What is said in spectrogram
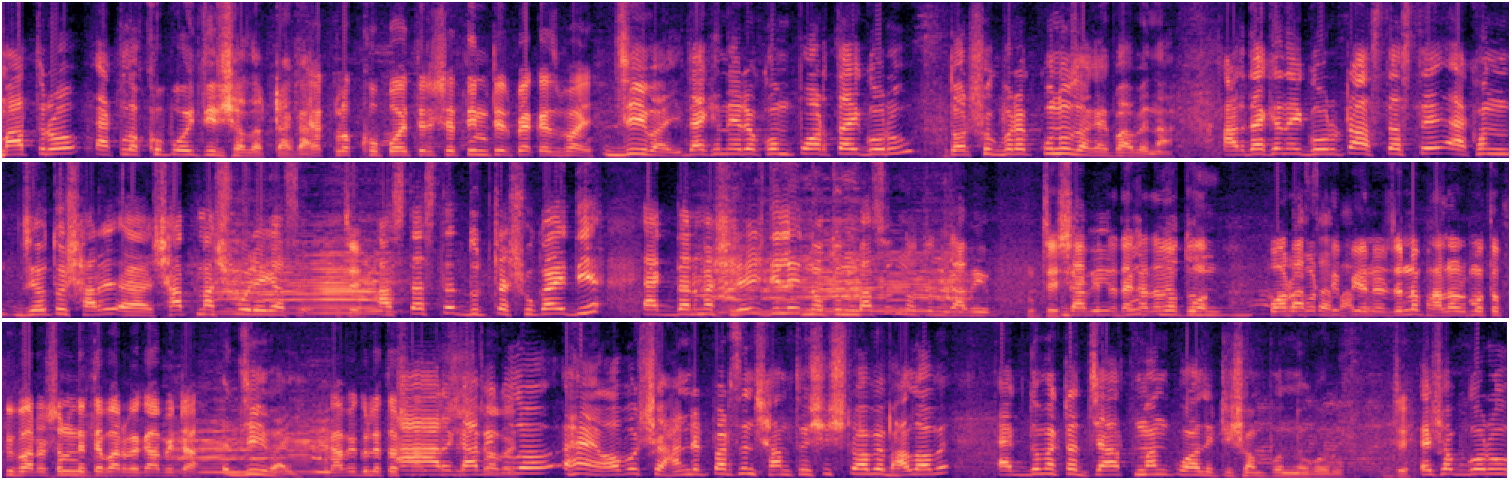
মাত্র এক লক্ষ পঁয়ত্রিশ হাজার টাকা। এক লক্ষ পঁয়ত্রিশে তিনটির প্যাকেজ ভাই। জি ভাই দেখেন এরকম পর্তায় গরু দর্শক ভাড়া কোনো জায়গায় পাবে না। আর দেখেন এই গরুটা আস্তে আস্তে এখন যেহেতু সাড়ে সাত মাস পরে গেছে আস্তে আস্তে দুধটা শুকাই দিয়ে এক দেড় মাস রেস্ট দিলে নতুন বাছুর নতুন গাভি যাবে নতুন পরবর্তী পিয়নের জন্য মতো প্রিপারেশন নিতে পারবে গাবিটা জি ভাই। গাবিগুলো তো আর হ্যাঁ অবশ্যই হান্ড্রেড পার্সেন্ট শান্তশিষ্ট হবে ভালো হবে একদম একটা জাতমান কোয়ালিটি সম্পন্ন গরু। এসব গরু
